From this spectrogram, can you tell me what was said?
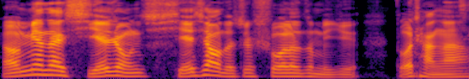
然后面带邪容邪笑的就说了这么一句：“多长啊？”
